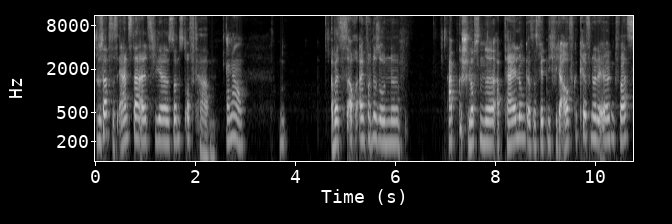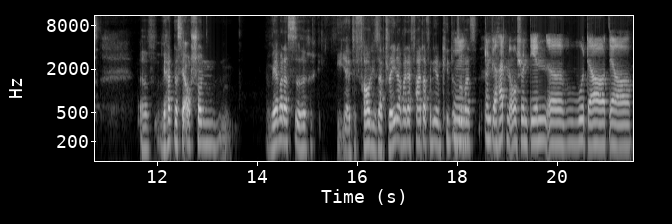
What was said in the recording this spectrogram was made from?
du sagst es, ernster, als wir sonst oft haben. Genau. Aber es ist auch einfach nur so eine abgeschlossene Abteilung, also es wird nicht wieder aufgegriffen oder irgendwas. Äh, wir hatten das ja auch schon, wer war das? Äh, ja, die Frau, die sagt, Raider war der Vater von ihrem Kind und mhm. sowas. Und wir hatten auch schon den, äh, wo der, der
